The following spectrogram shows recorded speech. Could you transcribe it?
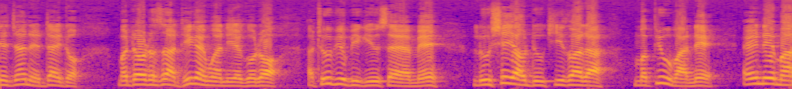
ရကျမ်းနဲ့တိုက်တော့မတော်တဆထိခိုင်မှန်နေရကိုတော့အထူးပြုပြီးကြည့်ဆက်ရမယ်လူ၈ယောက်တူခီးသွားတာ မပြုတ်ပါနဲ့အဲဒီနေ့မှာ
